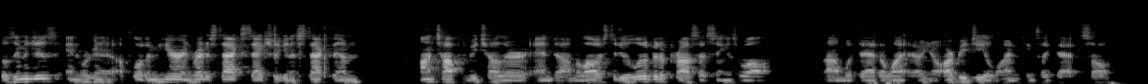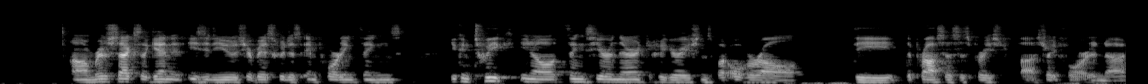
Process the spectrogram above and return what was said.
those images, and we're going to upload them here. And Registax is actually going to stack them on top of each other and um, allow us to do a little bit of processing as well um, with that, you know, RBG align, things like that. So um, Registax, again, easy to use. You're basically just importing things. You can tweak, you know, things here and there in configurations, but overall, the the process is pretty uh, straightforward and uh,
